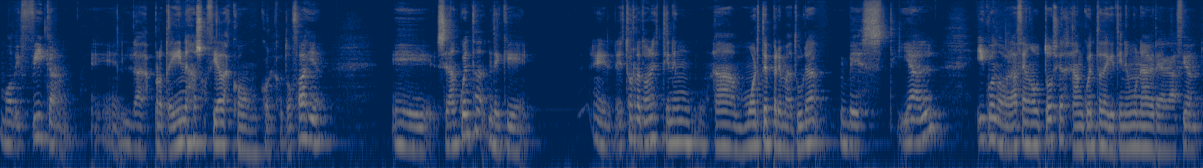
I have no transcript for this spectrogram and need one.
modifican eh, las proteínas asociadas con, la autofagia, eh, se dan cuenta de que estos ratones tienen una muerte prematura bestial y cuando le hacen autopsia se dan cuenta de que tienen una agregación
